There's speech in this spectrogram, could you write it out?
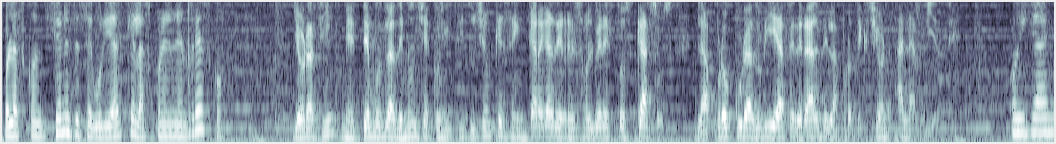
o las condiciones de seguridad que las ponen en riesgo. Y ahora sí, metemos la denuncia con la institución que se encarga de resolver estos casos, la Procuraduría Federal de la Protección al Ambiente. Oigan,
